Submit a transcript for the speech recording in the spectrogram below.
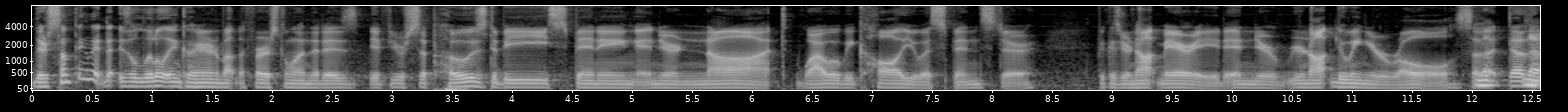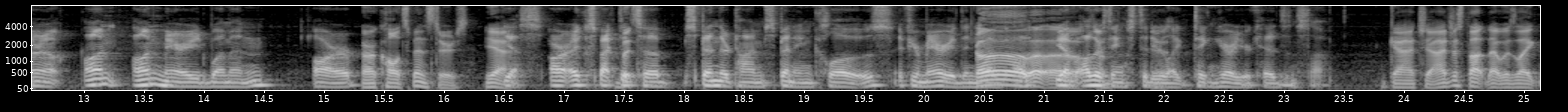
there's something that is a little incoherent about the first one. That is, if you're supposed to be spinning and you're not, why would we call you a spinster? Because you're not married and you're you're not doing your role. So No, that doesn't no, no, no. Un- unmarried women are are called spinsters. Yeah. yes are expected But- to spend their time spinning clothes. If you're married, then you have, Oh, oth- oh, you have oh, other oh. things to do, like taking care of your kids and stuff. Gotcha. I just thought that was like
